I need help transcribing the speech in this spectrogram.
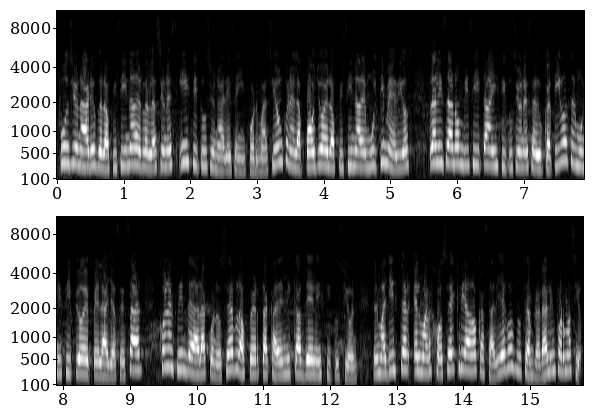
Funcionarios de la Oficina de Relaciones Institucionales e Información, con el apoyo de la Oficina de Multimedios, realizaron visita a instituciones educativas del municipio de Pelaya Cesar con el fin de dar a conocer la oferta académica de la institución. El magíster Elmar José Criado Casadiegos nos ampliará la información.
